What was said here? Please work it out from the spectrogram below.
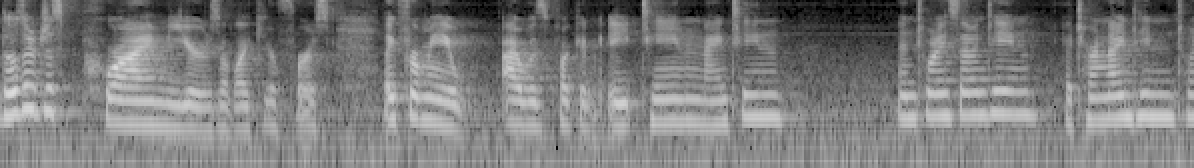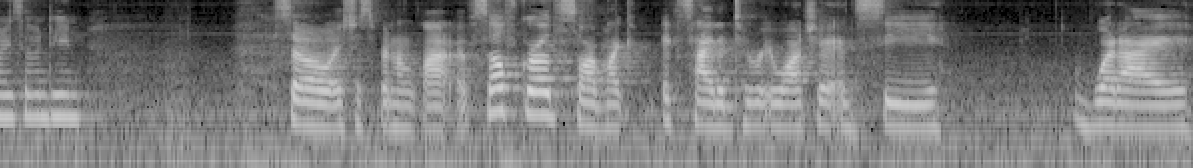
those are just prime years of like your first like for me I was fucking 18 19 in 2017 I turned 19 in 2017 so it's just been a lot of self growth so I'm like excited to rewatch it and see what I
